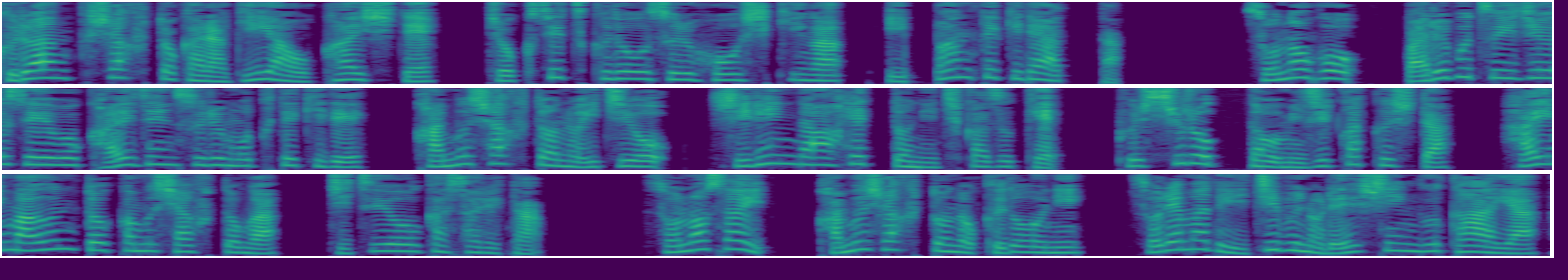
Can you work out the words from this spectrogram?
クランクシャフトからギアを介して直接駆動する方式が一般的であった。その後、バルブ追従性を改善する目的で、カムシャフトの位置をシリンダーヘッドに近づけ、プッシュロットを短くしたハイマウントカムシャフトが実用化された。その際、カムシャフトの駆動に、それまで一部のレーシングカーや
